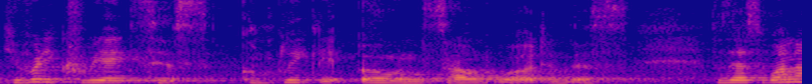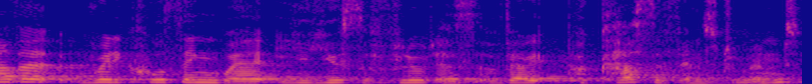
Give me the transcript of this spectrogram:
he really creates his completely own sound world in this. So there's one other really cool thing where you use the flute as a very percussive instrument,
